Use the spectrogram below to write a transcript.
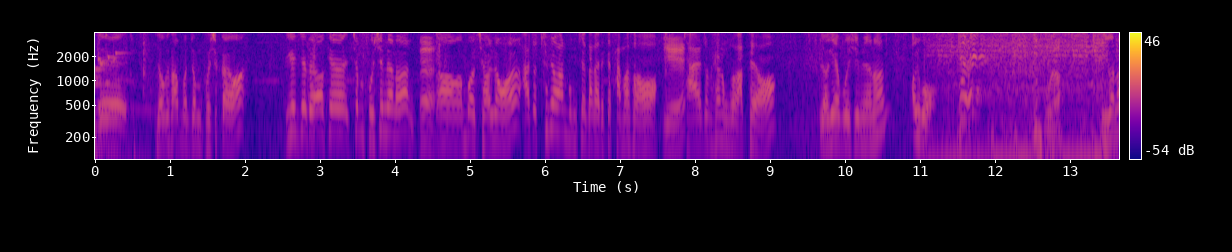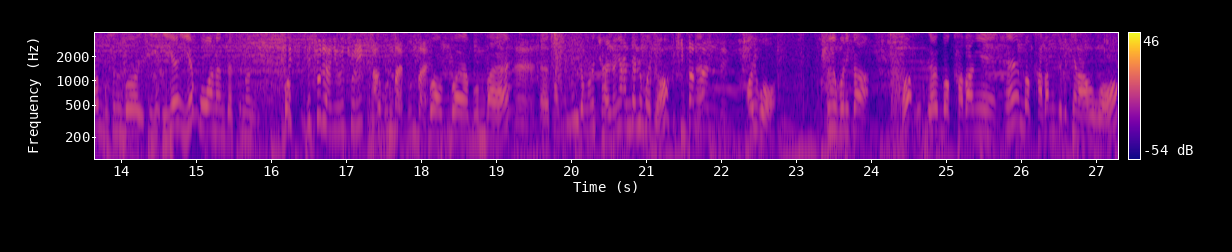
이제 여기서 한번 좀 보실까요? 이게 이제 이렇게 좀 보시면은 예. 어뭐 재활용을 아주 투명한 봉투에다가 이렇게 담아서 예. 잘 좀 해놓은 것 같아요. 여기에 보시면은 어이고 이거 뭐야? 이거는 무슨 뭐 이게 이게, 이게 뭐 하는데 쓰는 뭐 회, 회초리 아니에요 회초리? 아 문발 문발. 뭐 뭐야 문발. 네. 예, 사실 뭐 이런 거는 재활용이 안 되는 거죠. 김밥 네. 어이고 여기 보니까 어? 여기 뭐 가방이 예? 뭐 가방도 이렇게 나오고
